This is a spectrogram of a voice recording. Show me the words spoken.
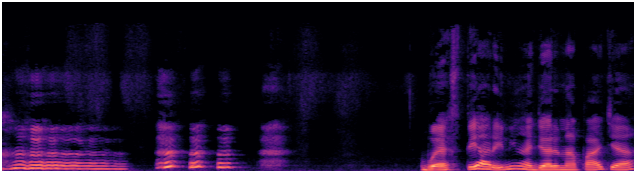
Bu Esti hari ini ngajarin apa aja?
